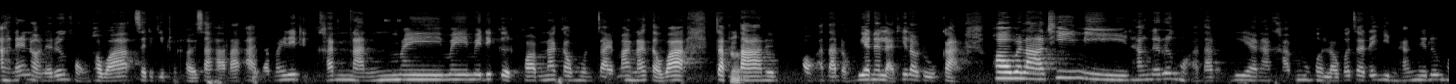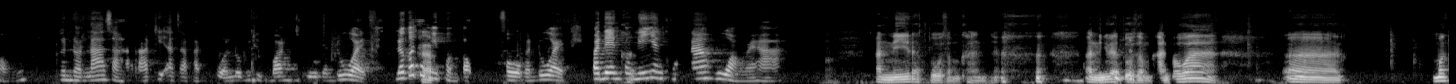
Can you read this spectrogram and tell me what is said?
อะแน่นอนในเรื่องของภาวะเศรษฐกิจถดถอยสหรัฐอาจจะไม่ได้ถึงขั้นนั้นไม่ไม่ไม่ได้เกิดความน่ากังวลใจมากนัก แต่ว่าจับตาในของอัตราดอกเบี้ยนั่นแหละที่เราดูกัน พอเวลาที่มีทั้งในเรื่องของอัตราดอกเบี้ยนะคะพี่มงคลเราก็จะได้ยินทั้งในเรื่องของเงินดอลลาร์สหรัฐที่อาจจะผันผวนรวมไปถึงบอลยูกันด้วย แล้วก็จะมีผลต่อโฟกันด้วย ประเด็นตรงนี้ยังคงน่าห่วงไหมคะอันนี้แหละตัวสำคัญอันนี้แหละตัวสำคัญ เพราะว่า เมื่อ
